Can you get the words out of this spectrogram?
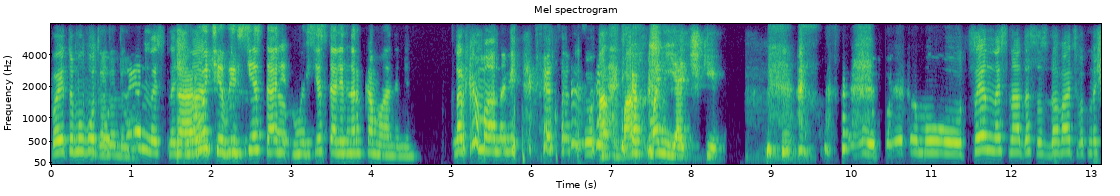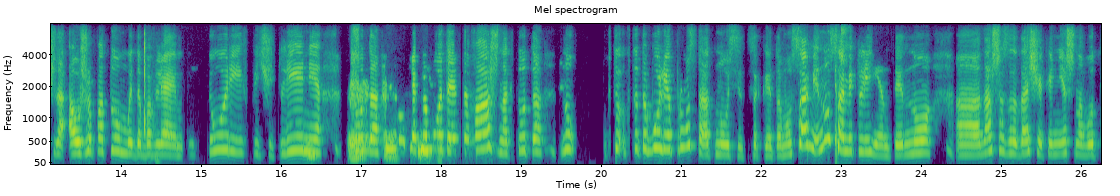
Поэтому вот, вот Да-да-да. ценность начинает Короче, вы все стали, мы все стали наркоманами. Наркоманами. Точно. Как, маньячки. Вот, поэтому ценность надо создавать вот начиная, а уже потом мы добавляем истории, впечатления. Кто-то, для кого-то это важно, кто-то, ну, кто- кто-то более просто относится к этому, сами, ну, сами клиенты, но а, наша задача, конечно, вот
